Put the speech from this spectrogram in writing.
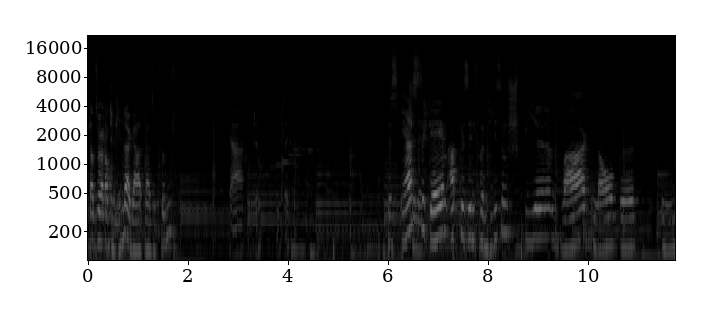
Ich glaube sogar noch im. Kindergarten, also 5. Ja, kommt hin. 5, 6. Das erste Chillig. Game, abgesehen von diesem Spiel, war, glaube ich.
